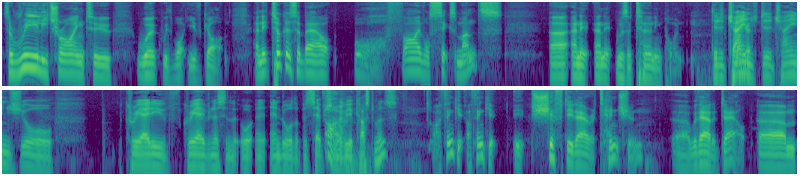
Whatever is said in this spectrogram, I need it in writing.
So, really trying to work with what you've got. And it took us about oh, five or six months, uh, and it and it was a turning point. Did it change? Like a, did it change your creative creativeness and or, and or the perception oh, of your customers? I think it. I think it. It shifted our attention. Uh, without a doubt. Um,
